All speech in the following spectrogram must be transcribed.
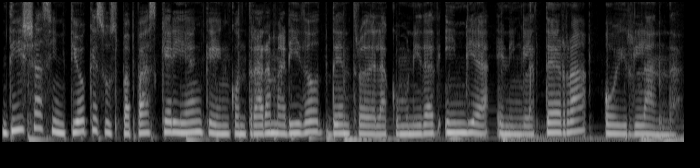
Disha sintió que sus papás querían que encontrara marido dentro de la comunidad india en Inglaterra o Irlanda.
